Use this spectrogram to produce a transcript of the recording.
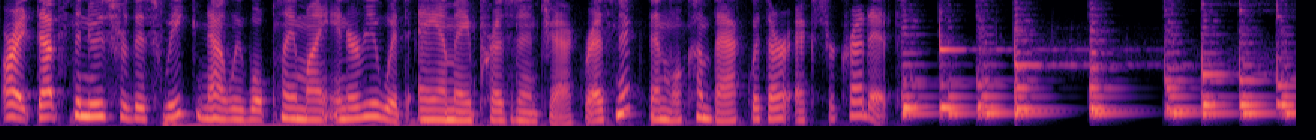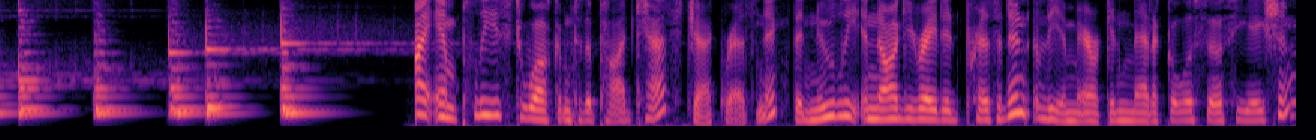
All right, that's the news for this week. Now we will play my interview with AMA President Jack Resneck. Then we'll come back with our extra credits. I am pleased to welcome to the podcast Jack Resneck, the newly inaugurated president of the American Medical Association.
